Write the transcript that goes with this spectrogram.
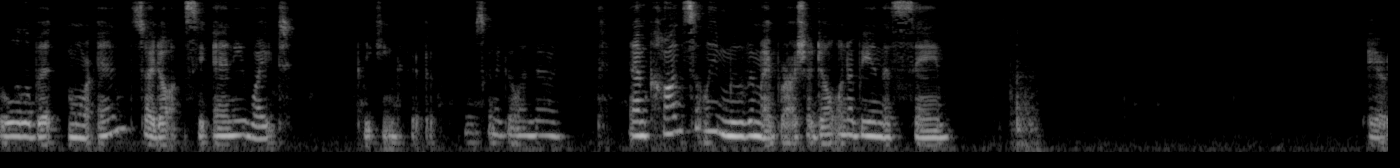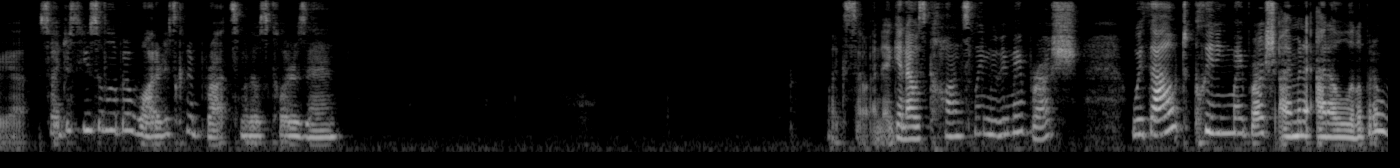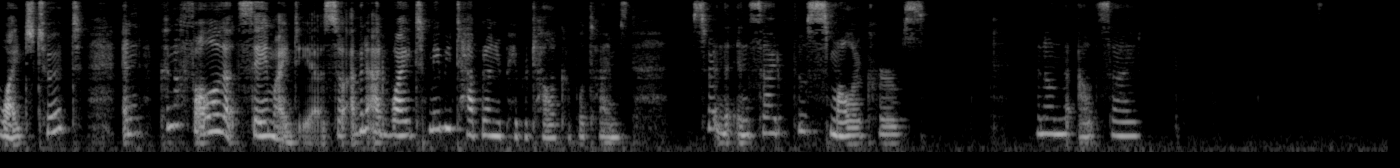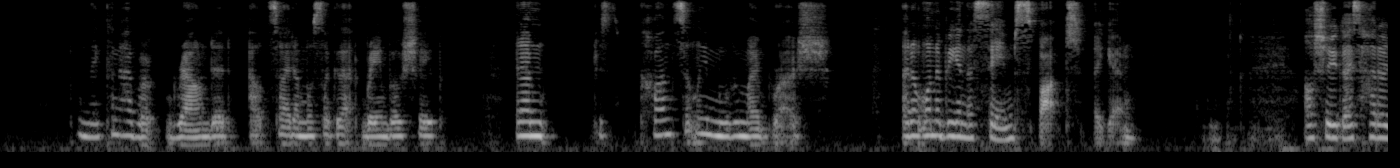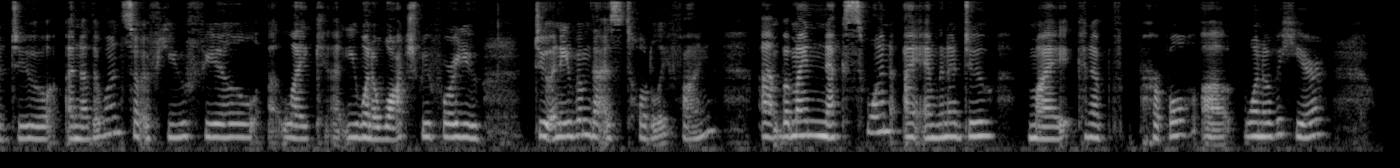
a little bit more in so I don't see any white peeking through. I'm just going to go in there and, and I'm constantly moving my brush. I don't want to be in the same area. So I just used a little bit of water, just kind of brought some of those colors in. Like so. And again, I was constantly moving my brush. Without cleaning my brush, I'm going to add a little bit of white to it and kind of follow that same idea. So I'm going to add white, maybe tap it on your paper towel a couple times. Start on the inside with those smaller curves. And on the outside, and they kind of have a rounded outside, almost like that rainbow shape. And I'm just constantly moving my brush. I don't want to be in the same spot again. I'll show you guys how to do another one. So if you feel like you want to watch before you do any of them, that is totally fine. Um, but my next one, I am going to do my kind of purple uh, one over here.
